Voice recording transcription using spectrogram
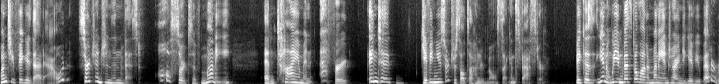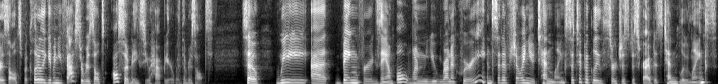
Once you figure that out, search engines invest all sorts of money and time and effort into giving you search results 100 milliseconds faster. Because, you know, we invest a lot of money in trying to give you better results, but clearly giving you faster results also makes you happier with the results. So we at Bing, for example, when you run a query, instead of showing you 10 links, so typically the search is described as 10 blue links.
